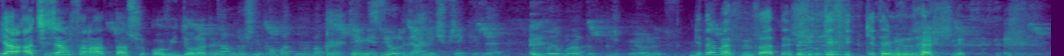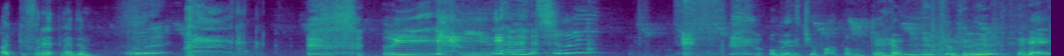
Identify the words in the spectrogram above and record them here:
Gel açacağım sana hatta şu o videoları. Tamam dur şimdi kapatma. Bakın temizliyoruz yani hiçbir şekilde böyle bırakıp gitmiyoruz. Gidemezsin zaten. Sikke sikke temizlersin. Bak küfür etmedim. Iy. İğrenç. O bezi çöpe atalım Kerem. Ne köpüğü? ne?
